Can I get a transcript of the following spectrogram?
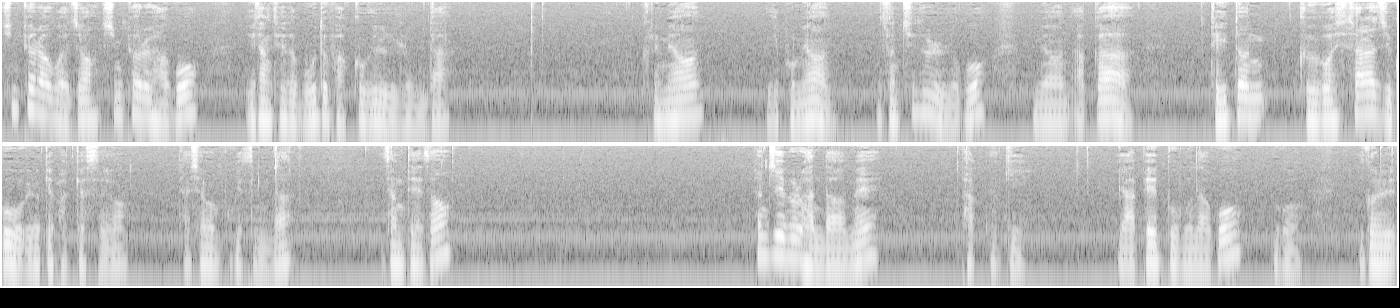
쉼표라고 하죠. 쉼표를 하고 이 상태에서 모두 바꾸기를 누릅니다. 그러면 여기 보면 우선 취소를 누르고 보면 아까 돼 있던 그것이 사라지고 이렇게 바뀌었어요 다시 한번 보겠습니다 이 상태에서 편집으로 간 다음에 바꾸기 이 앞에 부분하고 이거 이걸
